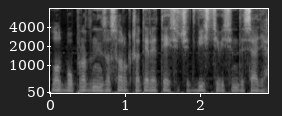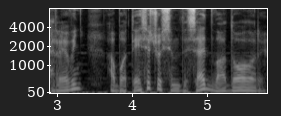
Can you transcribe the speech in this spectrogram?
лот був проданий за 44 280 гривень або 1072 долари.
